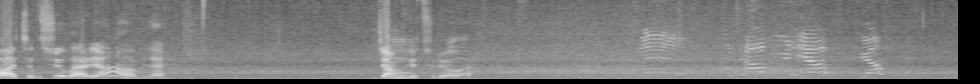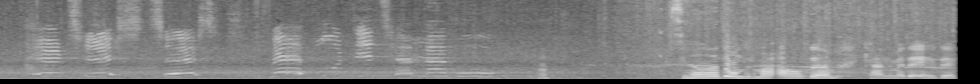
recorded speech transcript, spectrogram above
Aa çalışıyorlar ya abiler. Cam götürüyorlar. Sinan'a dondurma aldım. Kendime de evde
